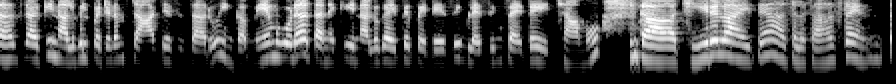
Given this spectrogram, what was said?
సహస్రాకి నలుగులు పెట్టడం స్టార్ట్ చేసేసారు. ఇంకా మేము కూడా తనకి నలుగు అయితే పెట్టేసి బ్లెస్సింగ్స్ అయితే ఇచ్చాము. ఇంకా చీరలో అయితే అసలు సహస్ర ఎంత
